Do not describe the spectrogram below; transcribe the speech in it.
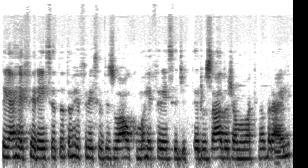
tem a referência, tanto a referência visual como a referência de ter usado já uma máquina braille.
